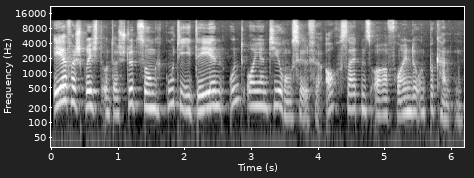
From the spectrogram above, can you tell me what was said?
Er verspricht Unterstützung, gute Ideen und Orientierungshilfe, auch seitens eurer Freunde und Bekannten.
